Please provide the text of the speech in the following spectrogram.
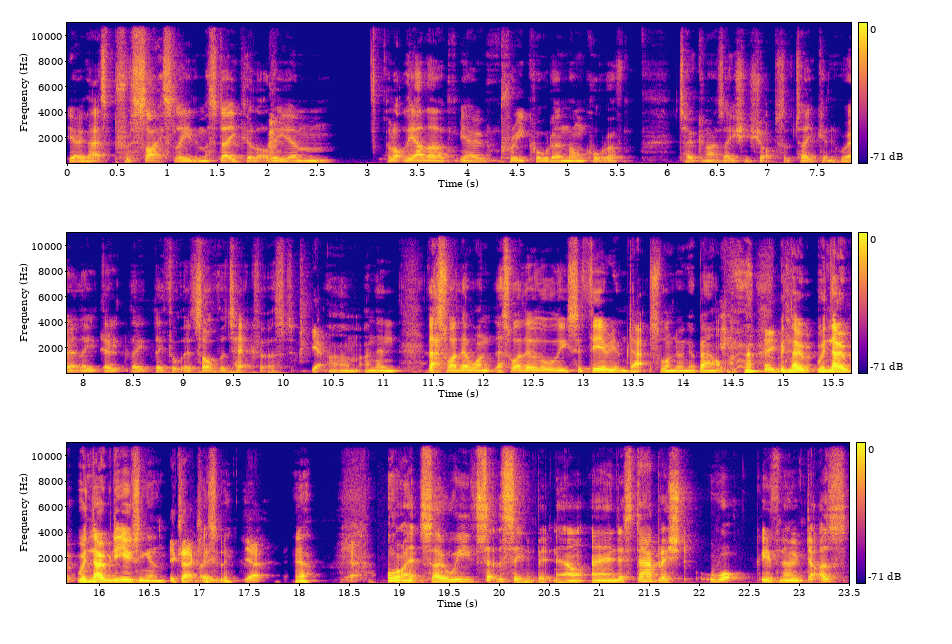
you know that's precisely the mistake a lot of the um a lot of the other you know pre-Corda, non-Corda tokenization shops have taken, where they, yeah. they, they, they thought they'd solve the tech first. Yeah. Um, and then that's why they're one. That's why there are all these Ethereum DApps wandering about with no with no with nobody using them. Exactly. Basically. Yeah. Yeah. Yeah. All right, so we've set the scene a bit now and established what Ivno does.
